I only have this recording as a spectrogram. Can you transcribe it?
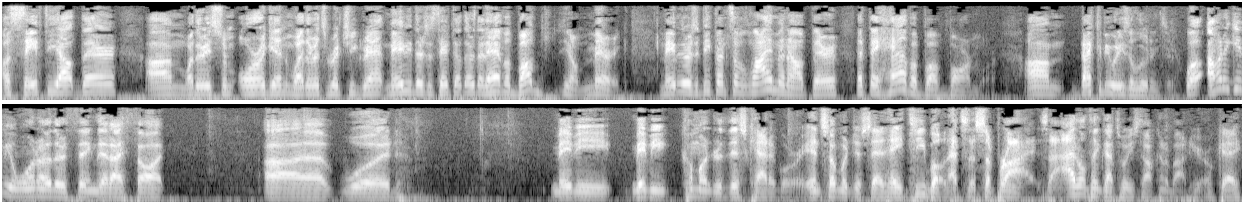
a safety out there, um, whether he's from Oregon, whether it's Richie Grant, maybe there's a safety out there that they have above you know Moehrig. Maybe there's a defensive lineman out there that they have above Barmore. Um, that could be what he's alluding to. Well, I'm going to give you one other thing that I thought uh, would maybe maybe come under this category. And someone just said, "Hey, Tebow, that's the surprise." I don't think that's what he's talking about here. Okay,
